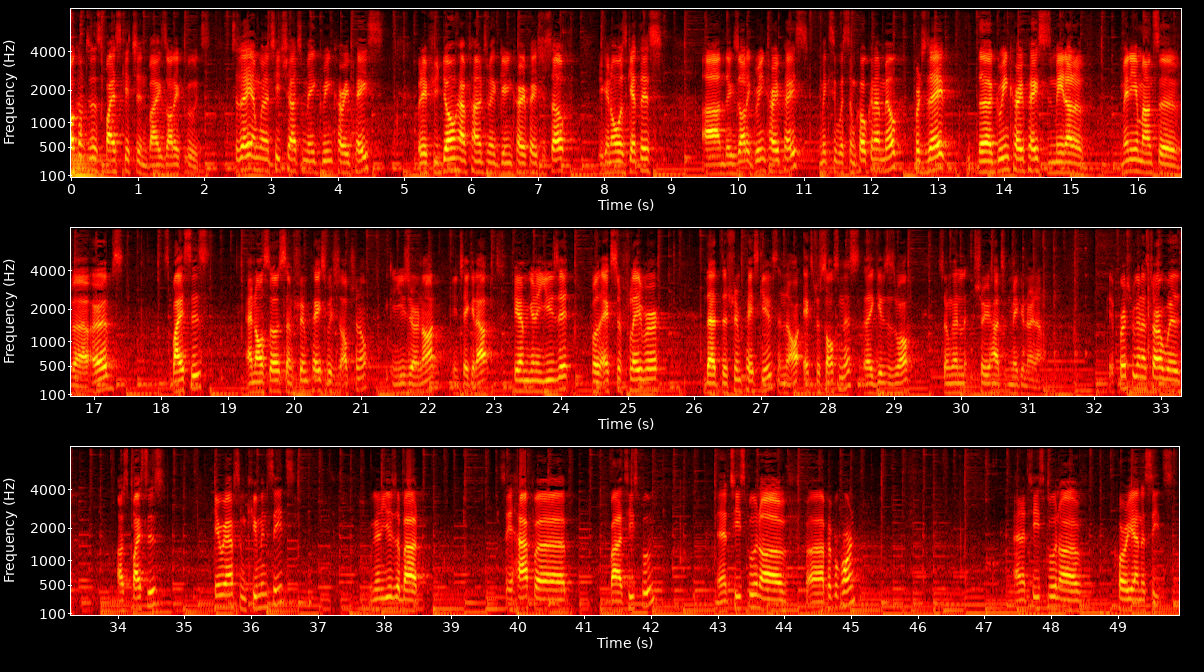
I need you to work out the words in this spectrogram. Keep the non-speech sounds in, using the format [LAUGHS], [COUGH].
Welcome to the Spice Kitchen by Exotic Foods. Today I'm going to teach you how to make green curry paste. But if you don't have time to make green curry paste yourself, you can always get this. Um, the exotic green curry paste, mix it with some coconut milk. For today, the green curry paste is made out of many amounts of uh, herbs, spices, and also some shrimp paste, which is optional. You can use it or not, you can take it out. Here I'm going to use it for the extra flavor that the shrimp paste gives and the extra saltiness that it gives as well. So I'm going to show you how to make it right now. Okay, first we're going to start with our spices. Here we have some cumin seeds. We're going to use about, say, half a, about a teaspoon, and a teaspoon of uh, peppercorn, and a teaspoon of coriander seeds.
